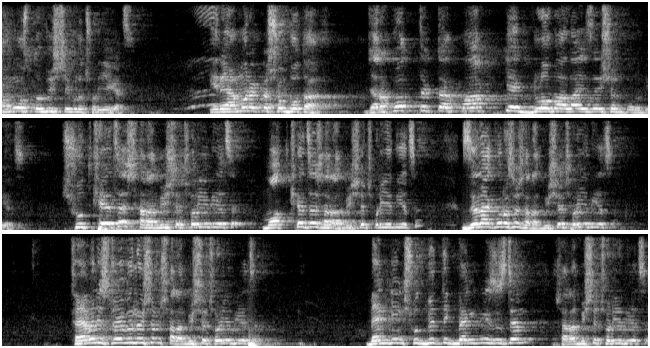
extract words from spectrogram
সমস্ত বিশ্বে এগুলো ছড়িয়ে গেছে। এর এমন একটা সভ্যতা যারা প্রত্যেকটা পাপকে গ্লোবালাইজেশন করে দিয়েছে। সুদ খেয়েছে, সারা বিশ্বে ছড়িয়ে দিয়েছে। মদ খেয়েছে, সারা বিশ্বে ছড়িয়ে দিয়েছে। জেনা করেছে, সারা বিশ্বে ছড়িয়ে দিয়েছে। ফ্যামিলিস্ট রেভলিউশন সারা বিশ্বে ছড়িয়ে দিয়েছে। ব্যাংকিং, সুদভিত্তিক ব্যাংকিং সিস্টেম সারা বিশ্বে ছড়িয়ে দিয়েছে।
